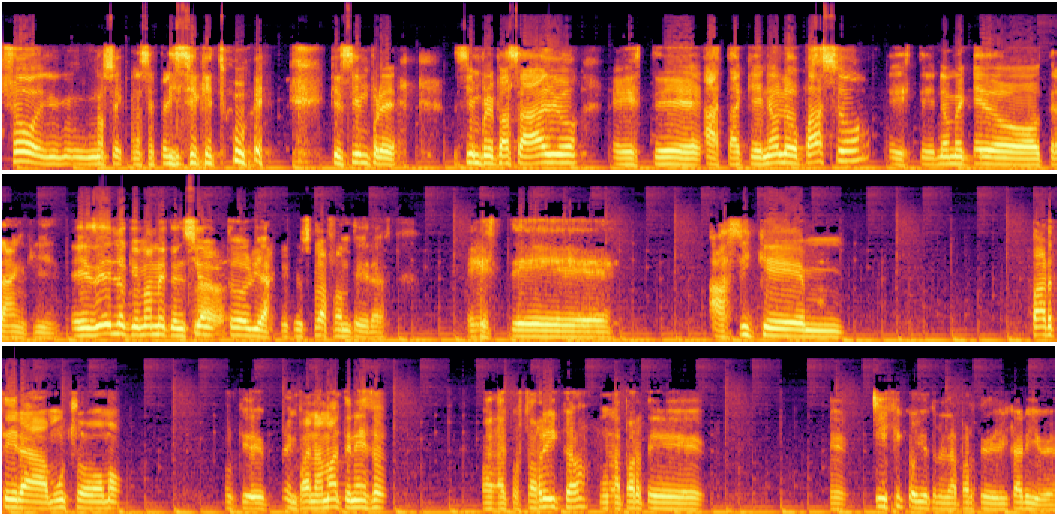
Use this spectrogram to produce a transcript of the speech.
yo, no sé, con las experiencias que tuve, que siempre, siempre pasa algo, este, hasta que no lo paso, este, no me quedo tranqui. Es, lo que más me tensiona todo el viaje, son las fronteras. Este, Así que mm, parte era mucho más, porque en Panamá tenés dos para Costa Rica, una parte Y otra en la parte del Caribe.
